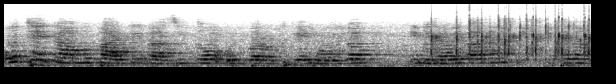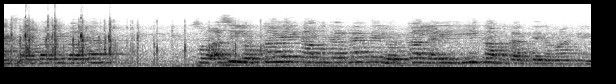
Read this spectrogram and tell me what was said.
ਉੱਥੇ ਕੰਮ ਪਾਰਟੀ ਬਾਜ਼ੀ ਤੋਂ ਉੱਪਰ ਉੱਠ ਕੇ ਹੋਊਗਾ। ਇਹ ਮੇਰਾ ਵੀ ਵਾਅਦਾ ਹੈ ਪ੍ਰਧਾਨ ਸਾਹਿਬ ਦਾ ਵੀ ਵਾਅਦਾ ਸੋ ਅਸੀਂ ਲੋਕਾਂ ਲਈ ਕੰਮ ਕਰਨਾ ਤੇ ਲੋਕਾਂ ਲਈ ਹੀ ਕੰਮ ਕਰਦੇ ਰਵਾਂਗੇ।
